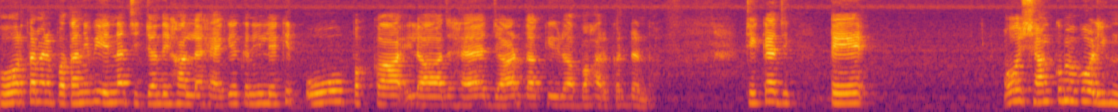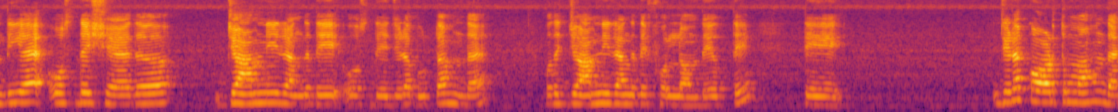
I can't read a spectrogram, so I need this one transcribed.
ਹੋਰ ਤਾਂ ਮੈਨੂੰ ਪਤਾ ਨਹੀਂ ਵੀ ਇਹਨਾਂ ਚੀਜ਼ਾਂ ਦੇ ਹੱਲ ਹੈਗੇ ਕਿ ਨਹੀਂ, ਲੇਕਿਨ ਉਹ ਪੱਕਾ ਇਲਾਜ ਹੈ ਜੜ ਦਾ ਕੀੜਾ ਬਾਹਰ ਕੱਢਣ ਦਾ। ਠੀਕ ਹੈ ਜੀ? ਤੇ ਉਹ ਸ਼ੰਕ ਮਭੋਲੀ ਹੁੰਦੀ ਹੈ, ਉਸ ਦੇ ਸ਼ਾਇਦ ਜਾਮਨੀ ਰੰਗ ਦੇ ਉਸ ਦੇ ਜਿਹੜਾ ਬੂਟਾ ਹੁੰਦਾ ਹੈ, ਉਹਦੇ ਜਾਮਨੀ ਰੰਗ ਦੇ ਫੁੱਲ ਆਉਂਦੇ ਉੱਤੇ ਤੇ ਜਿਹੜਾ ਕੌੜ ਤੁਮਾ ਹੁੰਦਾ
